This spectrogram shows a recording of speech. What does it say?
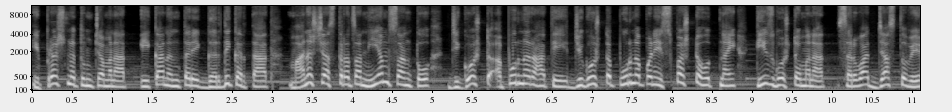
हे प्रश्न तुमच्या मनात एकानंतर एक गर्दी करतात. मानसशास्त्राचा नियम सांगतो जी गोष्ट अपूर्ण राहते जी गोष्ट पूर्णपणे स्पष्ट होत नाही तीच गोष्ट मनात सर्वात जास्त वेळ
